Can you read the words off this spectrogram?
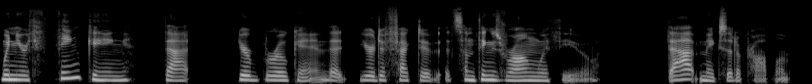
When you're thinking that you're broken, that you're defective, that something's wrong with you, that makes it a problem.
